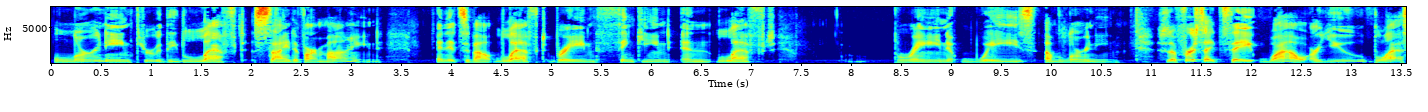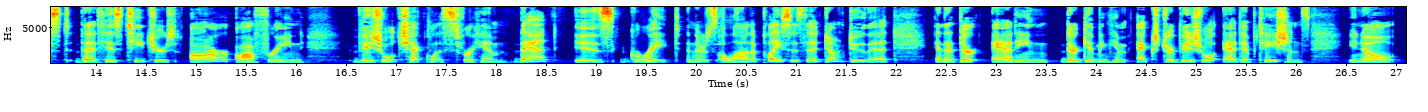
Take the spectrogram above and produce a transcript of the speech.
learning through the left side of our mind. And it's about left brain thinking and left brain ways of learning. So, first, I'd say, wow, are you blessed that his teachers are offering visual checklists for him? That is great. And there's a lot of places that don't do that and that they're adding, they're giving him extra visual adaptations. You know,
